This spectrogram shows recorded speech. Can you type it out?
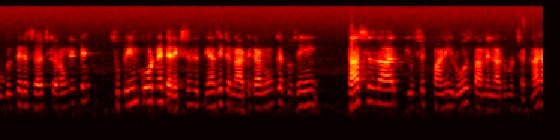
ਗੂਗਲ ਤੇ ਰਿਸਰਚ ਕਰੋਗੇ ਕਿ ਸੁਪਰੀਮ ਕੋਰਟ ਨੇ ਡਾਇਰੈਕਸ਼ਨ ਦਿੱਤੀਆਂ ਸੀ ਕਰਨਾਟਕਾ ਨੂੰ ਕਿ ਤੁਸੀਂ 10000 ਕਿਊਸਕ ਪਾਣੀ ਰੋਜ਼ ਤਾਮਿਲਨਾਡੂ ਨੂੰ ਛੱਡਣਾ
